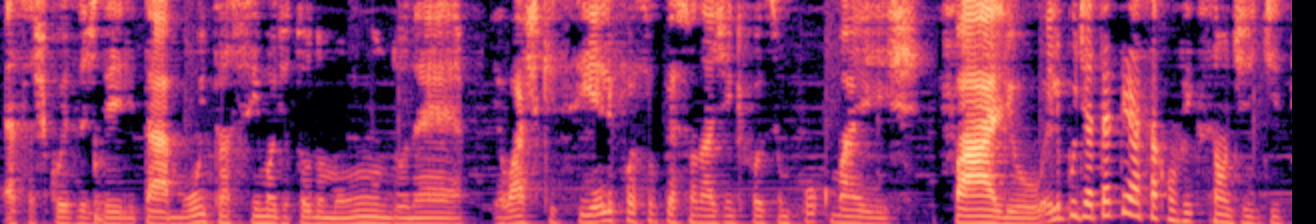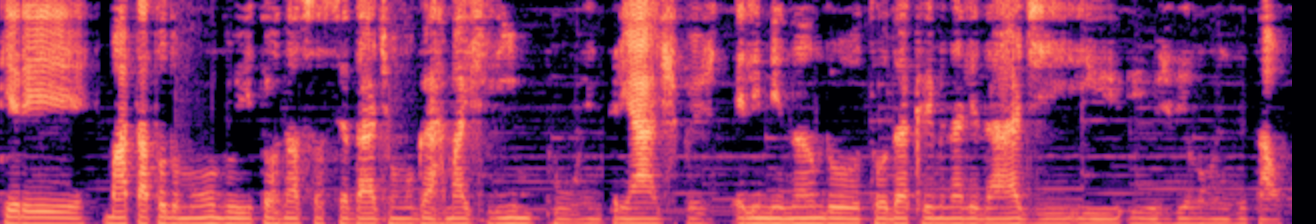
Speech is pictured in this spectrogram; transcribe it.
Essas coisas dele tá muito acima de todo mundo, né? Eu acho que se ele fosse um personagem que fosse um pouco mais falho, ele podia até ter essa convicção de, de querer matar todo mundo e tornar a sociedade um lugar mais limpo, entre aspas, eliminando toda a criminalidade e, e os vilões e tal.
